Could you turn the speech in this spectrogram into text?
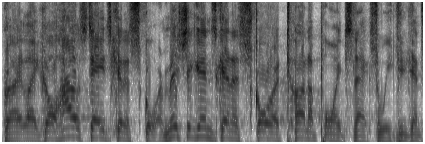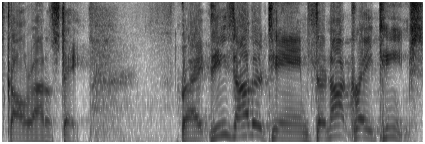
right? Like Ohio State's gonna score. Michigan's gonna score a ton of points next week against Colorado State, right? These other teams, they're not great teams.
